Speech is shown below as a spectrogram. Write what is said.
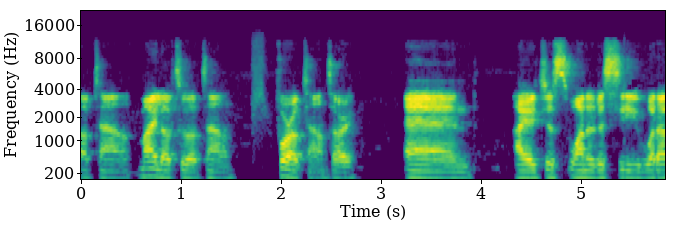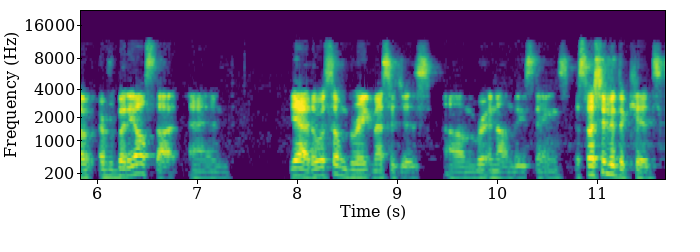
Uptown, my love to Uptown, for Uptown, sorry. And I just wanted to see what everybody else thought. And yeah, there was some great messages um, written on these things, especially the kids.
